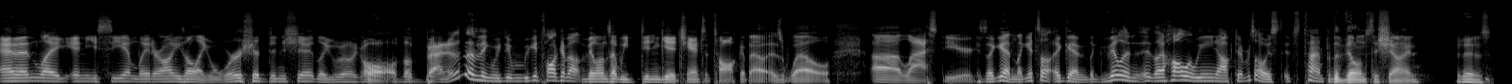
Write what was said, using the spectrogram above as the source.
And then like, and you see him later on, he's all like worshipped and shit. Like we're like, oh, the bad. Another thing we do, we can talk about villains that we didn't get a chance to talk about as well uh, last year. Because again, like it's all again like villain, like Halloween, October. It's always it's time for the villains to shine. It is.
